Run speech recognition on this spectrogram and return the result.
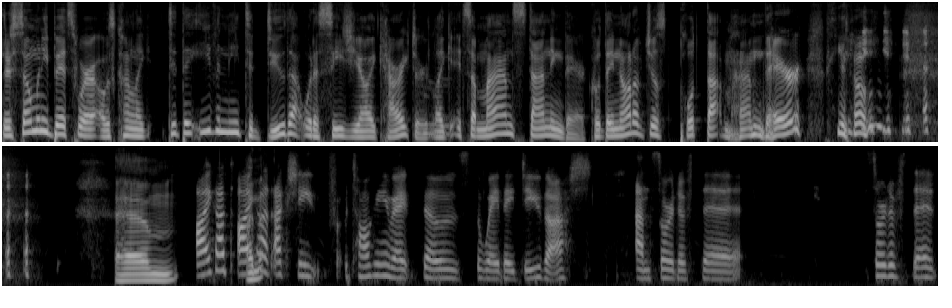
there's so many bits where I was kind of like, did they even need to do that with a CGI character? Like, it's a man standing there. Could they not have just put that man there? You know? um, I got I And- got actually talking about those the way they do that and sort of the sort of the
